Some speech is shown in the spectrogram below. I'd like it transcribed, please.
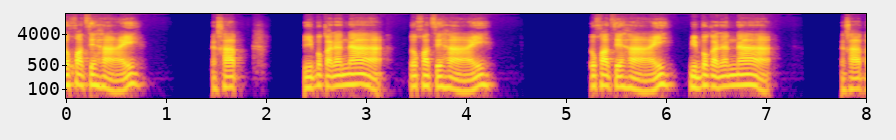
ลดความเสียหายนะครับ มีป้องกันด้านหน้าลดความเสียหายลดความเสียหาย มีป้องกันด้านหน้านะครับ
